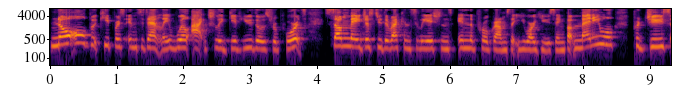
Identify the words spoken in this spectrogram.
Not all bookkeepers, incidentally, will actually give you those reports. Some may just do the reconciliations in the programs that you are using, but many will produce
